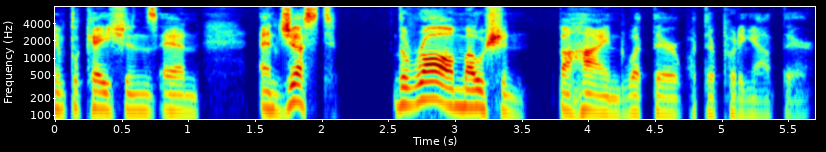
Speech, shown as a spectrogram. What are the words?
implications and and just the raw emotion behind what they're what they're putting out there.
